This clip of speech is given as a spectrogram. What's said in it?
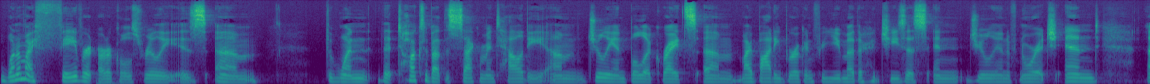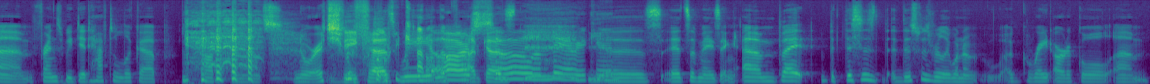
one of my favorite articles really is um, the one that talks about the sacramentality. Um, Julian Bullock writes, um, "My body broken for you, motherhood Jesus," and Julian of Norwich. And um, friends, we did have to look up how to pronounce Norwich because we the are so American. Yes, it's amazing. Um, but but this is this was really one of a great article um,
